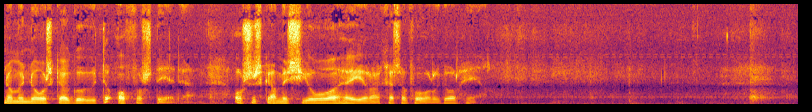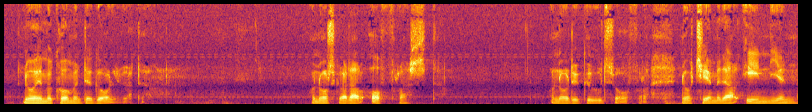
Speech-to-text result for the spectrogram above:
når vi nå skal gå ut til offerstedet? Og så skal vi se og høre hva som foregår her. Nå er vi kommet til Golgata. Og nå skal det ofres. Og nå er det Guds som ofrer. Nå kommer der ingen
